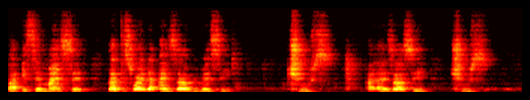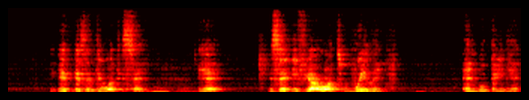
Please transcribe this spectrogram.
But it's a mindset. That is why the Isaiah we read say, choose. Isaiah say, choose. Isn't it what he said? Mm-hmm. Yeah. He said, if you are what? Willing and obedient.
